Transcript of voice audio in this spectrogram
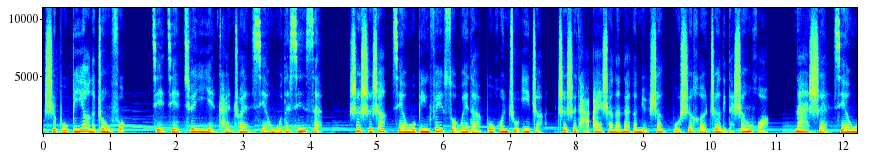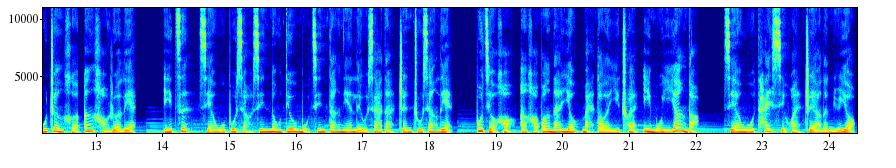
是不必要的重负。姐姐却一眼看穿贤吾的心思。事实上，贤吾并非所谓的不婚主义者，只是他爱上的那个女生不适合这里的生活。那时，贤吾正和恩好热恋。一次，贤吾不小心弄丢母亲当年留下的珍珠项链。不久后，恩好帮男友买到了一串一模一样的。贤吾太喜欢这样的女友。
